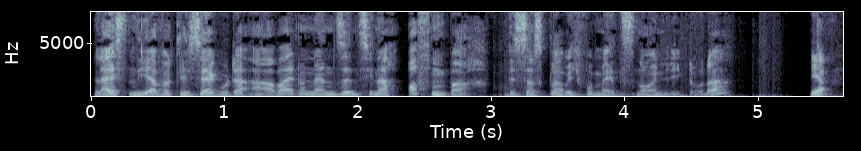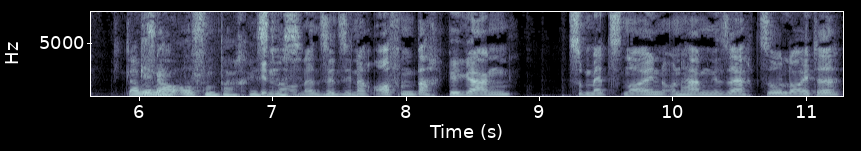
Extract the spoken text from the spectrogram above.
leisten die ja wirklich sehr gute Arbeit und dann sind sie nach Offenbach, ist das glaube ich, wo Metz 9 liegt, oder? Ja, ich glaube Genau, schon. Offenbach ist Genau, das. und dann sind sie nach Offenbach gegangen zu Metz 9 und haben gesagt, so Leute,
